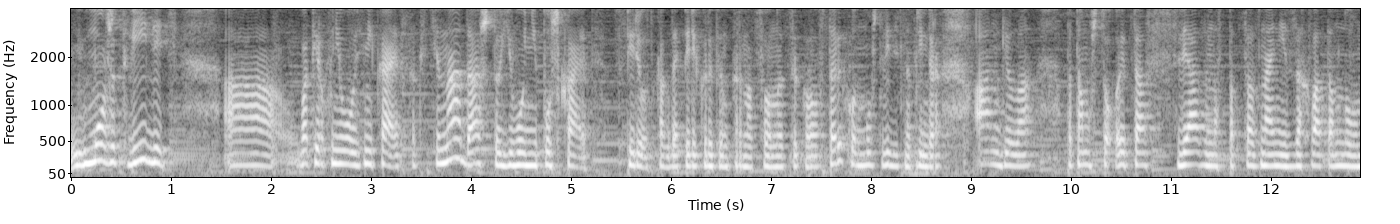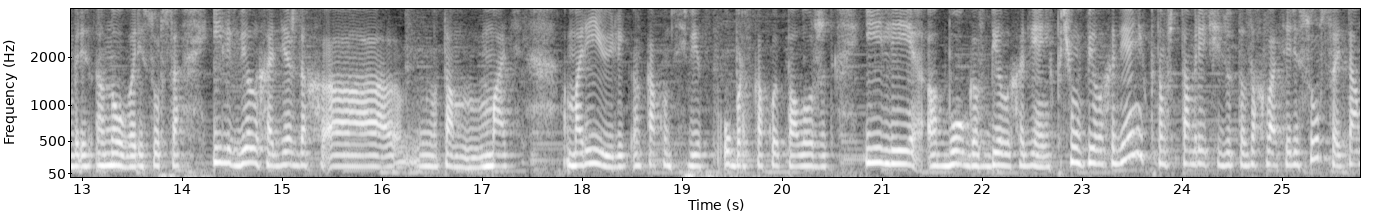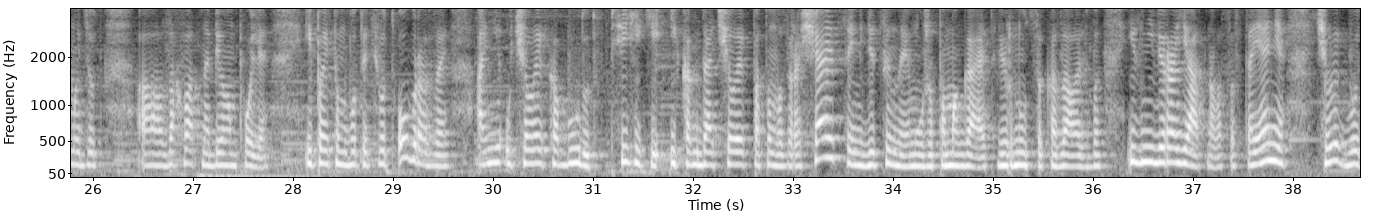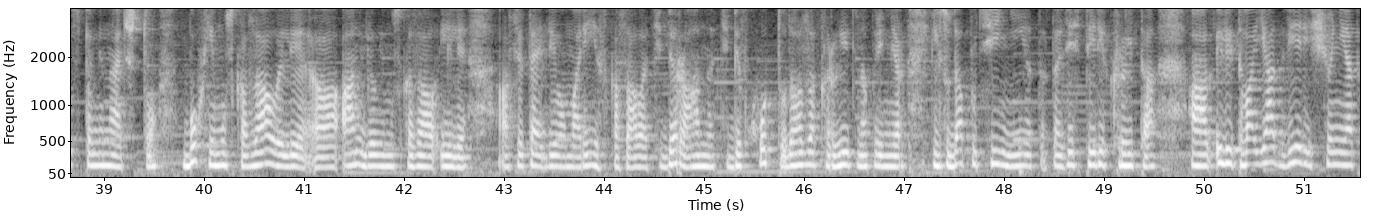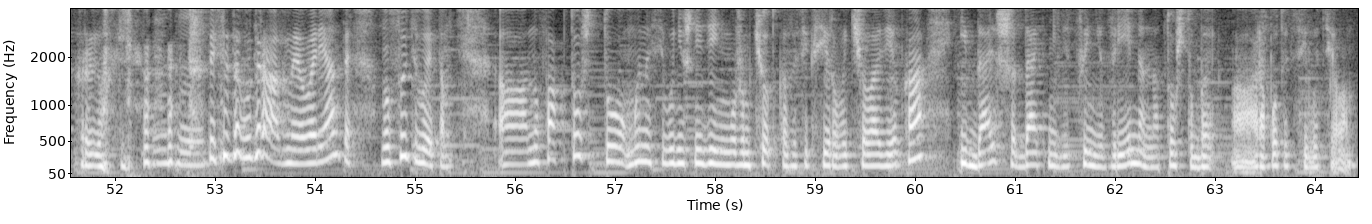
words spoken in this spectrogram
может видеть, во-первых, у него возникает как стена, да, что его не пускает вперед, когда перекрыт инкарнационный цикл. Во-вторых, он может видеть, например, ангела, потому что это связано в подсознании с захватом нового ресурса. Или в белых одеждах а, ну, там мать Марию, или как он себе образ какой положит. Или Бога в белых одеяниях. Почему в белых одеяниях? Потому что там речь идет о захвате ресурса, и там идет а, захват на белом поле. И поэтому вот эти вот образы, они у человека будут в психике, и когда человек потом возвращается, и медицина ему уже помогает вернуться казалось бы, из невероятного состояния, человек будет вспоминать, что Бог ему сказал, или э, ангел ему сказал, или э, Святая Дева Мария сказала, тебе рано, тебе вход туда закрыт, например, или туда пути нет, это здесь перекрыто, э, или твоя дверь еще не открылась. То есть это будут разные варианты, но суть в этом. Но факт то, что мы на сегодняшний день можем четко зафиксировать человека и дальше дать медицине время на то, чтобы работать с его телом.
